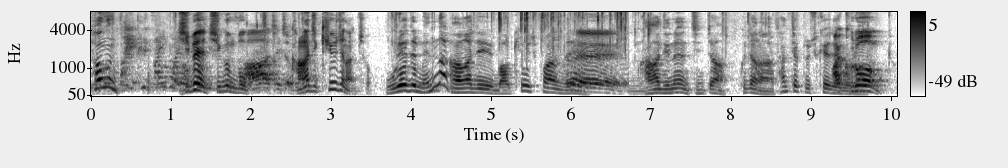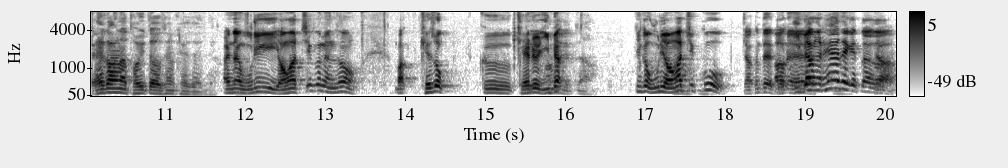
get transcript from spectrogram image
형은 집에 지금 뭐 강아지 키우진 않죠. 우리 애들 맨날 강아지 막 키우고 싶어 하는데 그래. 강아지는 진짜 그잖아. 산책도 시켜야 되고 아 그럼. 애가 하나 더 있다고 생각해야 되는데. 아니 난 우리 영화 찍으면서 막 계속 그 개를 입양 진짜. 그러니까 우리 영화 찍고 야 근데 아, 너네 입양을 해야 되겠다가 야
